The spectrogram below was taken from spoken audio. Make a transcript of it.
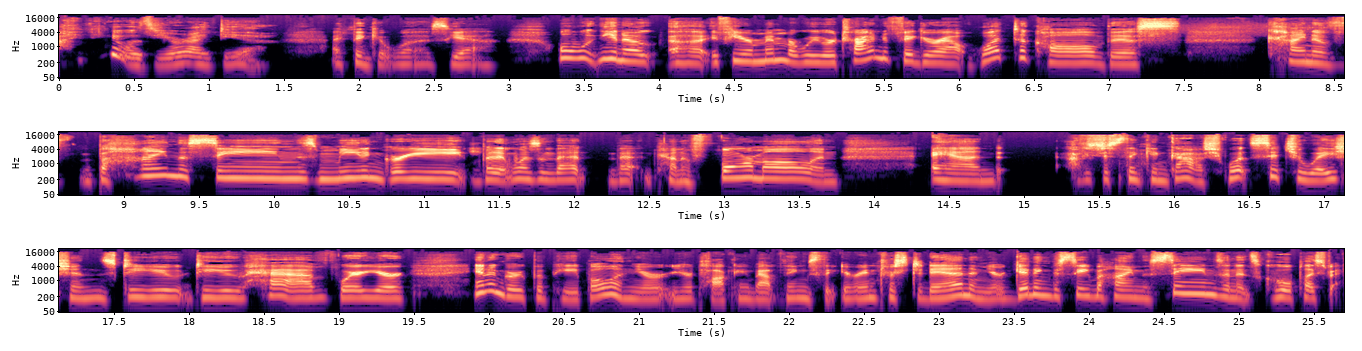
I think it was your idea. I think it was. Yeah. Well, you know, uh, if you remember, we were trying to figure out what to call this kind of behind the scenes meet and greet, but it wasn't that, that kind of formal. And, and I was just thinking, gosh, what situations do you, do you have where you're in a group of people and you're, you're talking about things that you're interested in and you're getting to see behind the scenes and it's a cool place. But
